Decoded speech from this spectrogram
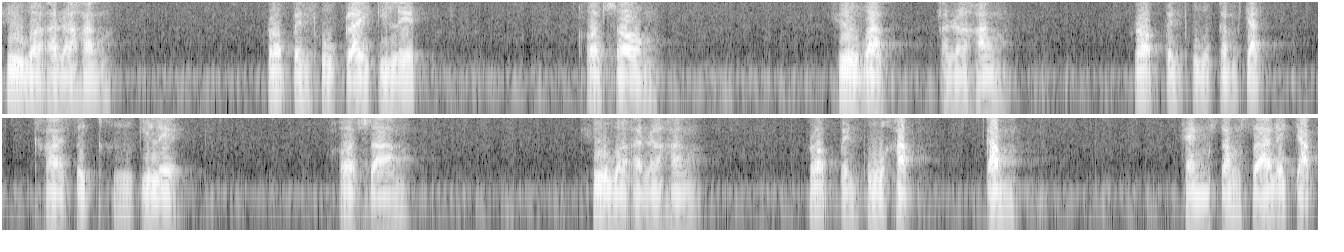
ชื่อว่าอรหัง เพราะเป็นภูไกลกิเลส ข้อสอง ชื่อว่าอรหัง เพราะเป็นภูกำจัดข้าศึกคือกิเลส ข้อสามชื่อว่าอรหัง เพราะเป็นภูหักกรรม แห่งสังสารจักร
